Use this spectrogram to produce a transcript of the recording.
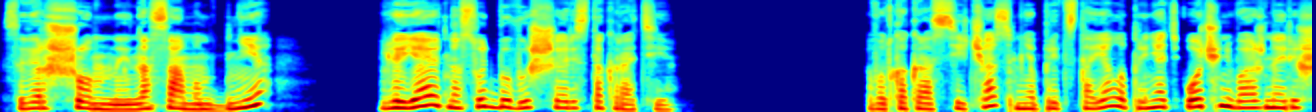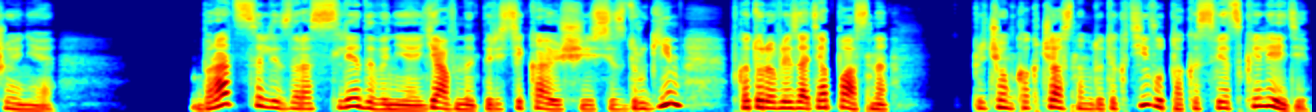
совершенные на самом дне, влияют на судьбы высшей аристократии. Вот как раз сейчас мне предстояло принять очень важное решение. Браться ли за расследование, явно пересекающееся с другим, в которое влезать опасно, причем как частному детективу, так и светской леди.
